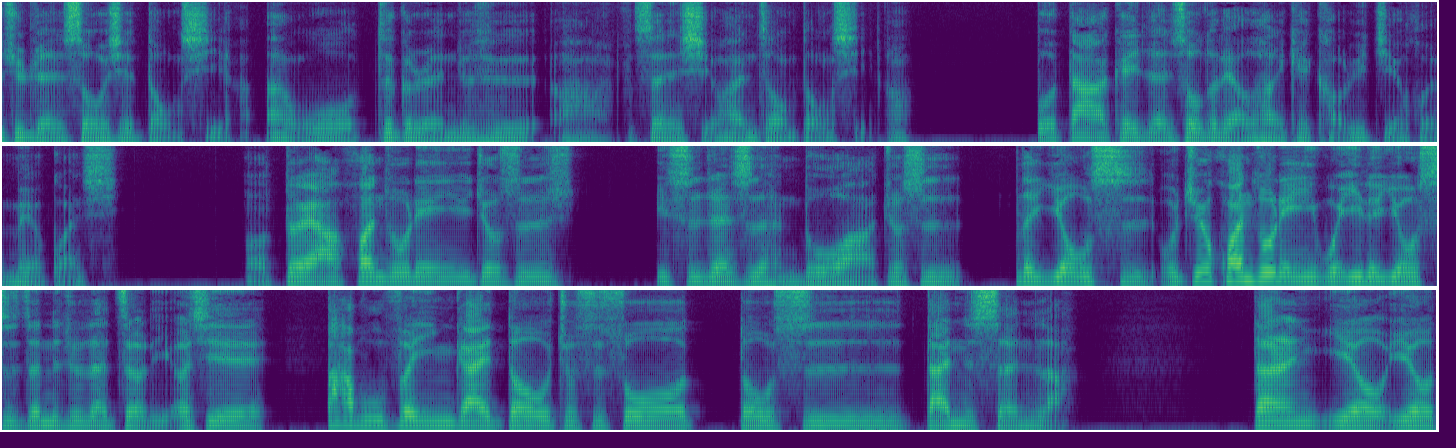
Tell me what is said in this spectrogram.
去忍受一些东西啊。啊，我这个人就是啊，不是很喜欢这种东西啊。如果大家可以忍受得了的话，你可以考虑结婚，没有关系。哦，对啊，换桌联谊就是。也是认识很多啊，就是它的优势。我觉得换桌联谊唯一的优势真的就在这里，而且大部分应该都就是说都是单身啦。当然也有也有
